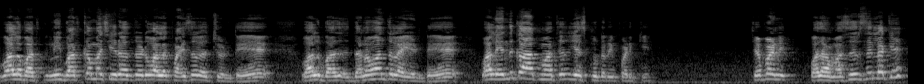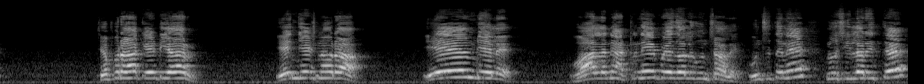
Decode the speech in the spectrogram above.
వాళ్ళ బతు నీ బతుకమ్మ చీరలతో వాళ్ళకి పైసలు వచ్చి ఉంటే వాళ్ళు బ- ధనవంతులు అయి ఉంటే వాళ్ళు ఎందుకు ఆత్మహత్యలు చేసుకుంటారు ఇప్పటికీ? చెప్పండి పోదామా సిరిసిల్లకి? చెప్పురా కేటీఆర్ ఏం చేసినావురా? ఏం చేయలే. వాళ్ళని అట్లనే పేదోళ్ళకి ఉంచాలి. ఉంచితేనే నువ్వు చిల్లర ఇస్తే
